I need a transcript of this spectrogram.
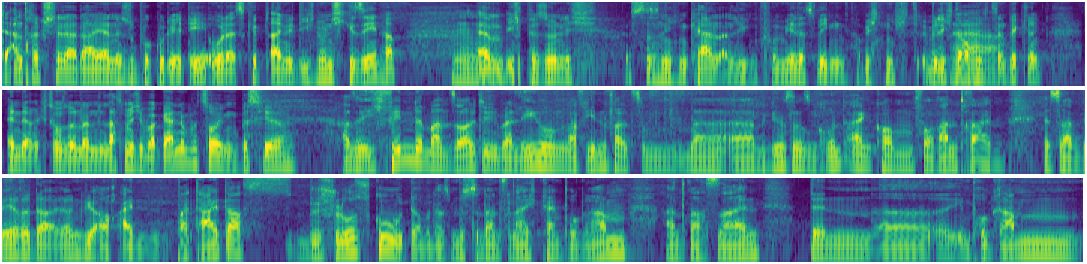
der Antragsteller da ja eine super gute Idee oder es gibt eine, die ich noch nicht gesehen habe. Mhm. Ähm, ich persönlich ist das nicht ein Kernanliegen von mir, deswegen habe ich nicht, will ich da Ja. auch nichts entwickeln in der Richtung, sondern lass mich aber gerne überzeugen. Bisher Also ich finde, man sollte Überlegungen auf jeden Fall zum äh, bedingungslosen Grundeinkommen vorantreiben. Deshalb wäre da irgendwie auch ein Parteitagsbeschluss gut, aber das müsste dann vielleicht kein Programmantrag sein, denn äh, im Programm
